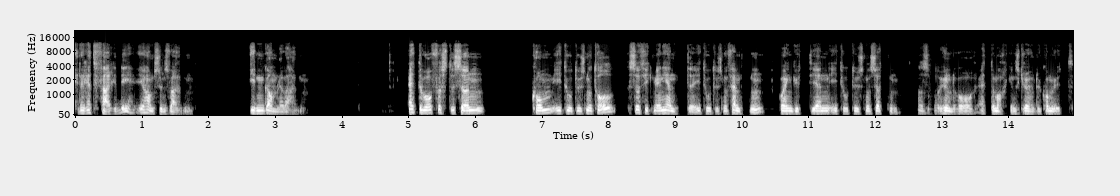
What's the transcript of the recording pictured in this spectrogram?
er det rettferdig i Hamsuns verden, i den gamle verden. Etter vår første sønn kom i 2012, så fikk vi en jente i 2015 og en gutt igjen i 2017, altså 100 år etter Markens grøde kom ut.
